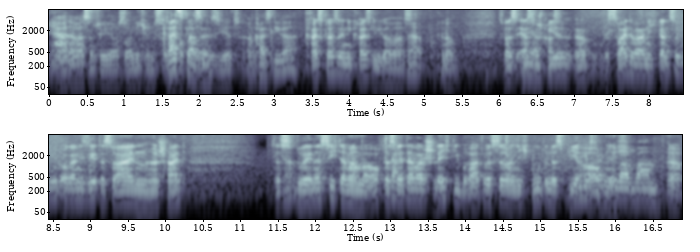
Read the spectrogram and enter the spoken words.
Ja, da war es natürlich auch sonnig und es war Kreisklasse. organisiert. Ja. Kreisliga? Kreisklasse in die Kreisliga war es. Ja. Genau. Das war das erste Mega. Spiel. Ja. Das zweite war nicht ganz so gut organisiert. Das war in Hirscheid. Das, Du erinnerst dich, da waren wir auch. Das Ja. Wetter war schlecht, die Bratwürste waren nicht gut und das Bier Die auch nicht. war warm. Ja.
